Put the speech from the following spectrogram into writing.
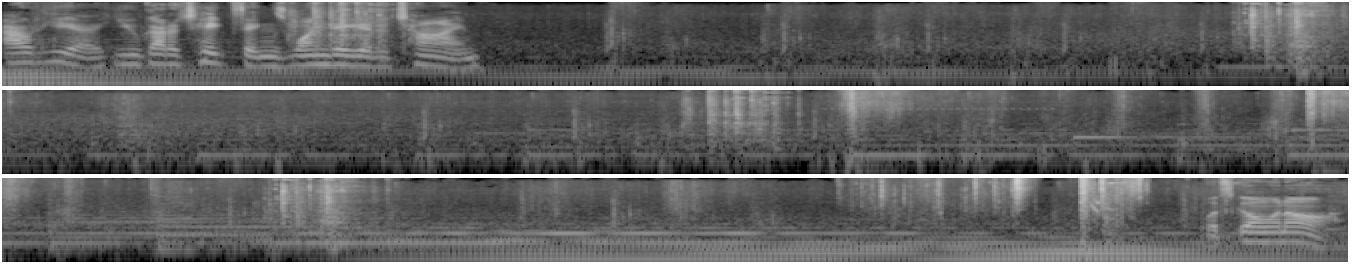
Out here, you gotta take things one day at a time. What's going on?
